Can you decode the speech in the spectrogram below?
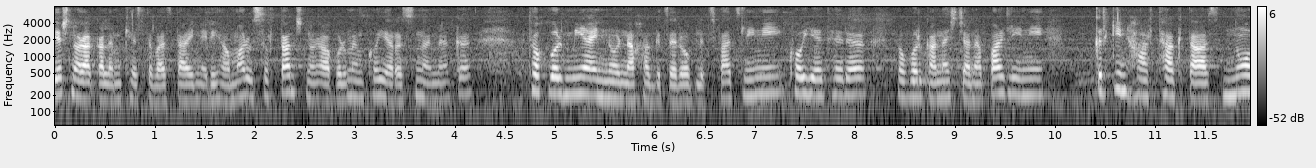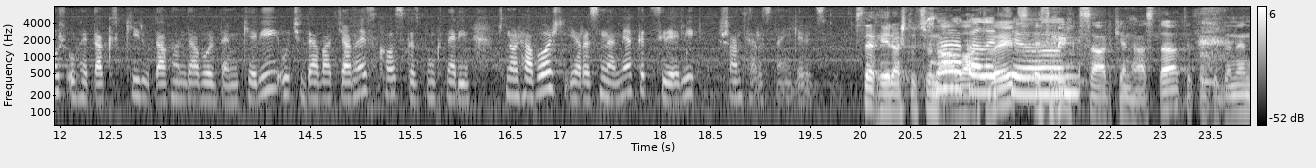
Ես շնորհակալ եմ քեզ տված տարիների համար ու սրտան շնորհավորում եմ քո 30-ամյակը թող որ միայն նոր նախագծերով լցված լինի քո եթերը, թող որ կանաչ ճանապարհ լինի, կրկին հարթակ տաս նոր ու հետաքրքիր ու տաղանդավոր դեմքերի ու չդավաճանես քո սկզբունքներին։ Շնորհավոր 30-ամյակը սիրելի Շանթ հերոստանգերություն։ Այստեղ երաշտությունը ավարտվեց, այս ռիլք սարքեն հաստատ, հետո կդնեն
